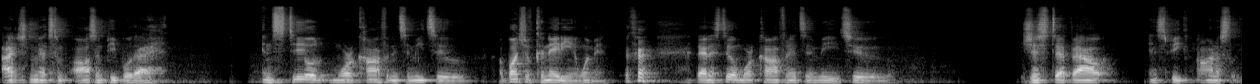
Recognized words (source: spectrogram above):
I just met some awesome people that instilled more confidence in me to a bunch of Canadian women that instilled more confidence in me to just step out and speak honestly,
